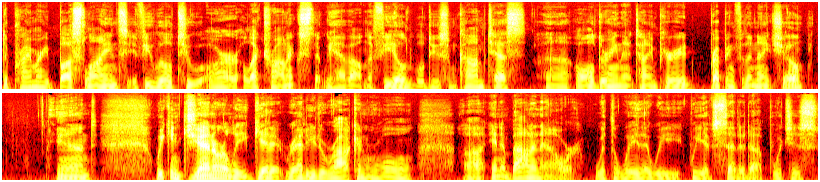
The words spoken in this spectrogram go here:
the primary bus lines, if you will, to our electronics that we have out in the field. We'll do some com tests uh, all during that time period, prepping for the night show and we can generally get it ready to rock and roll uh, in about an hour with the way that we, we have set it up, which is,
